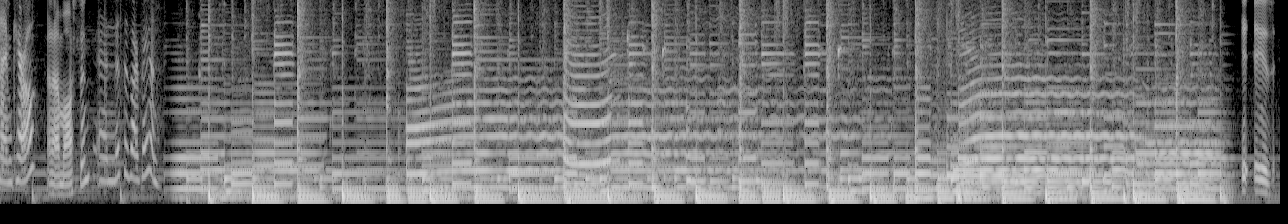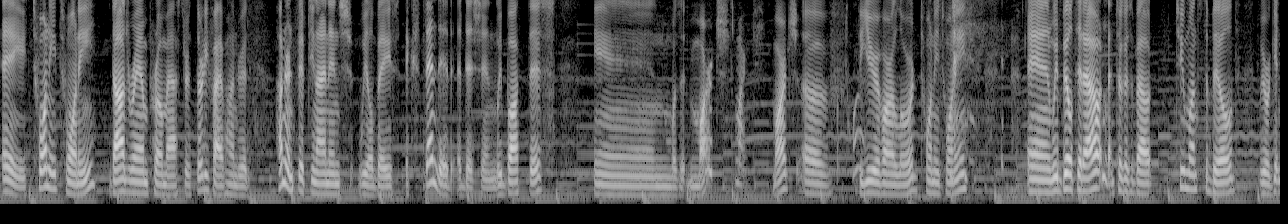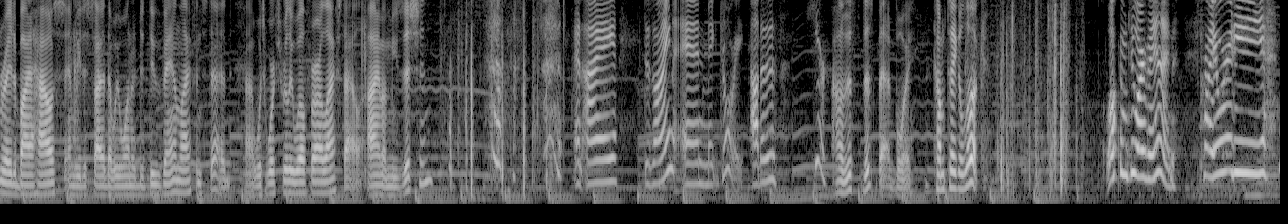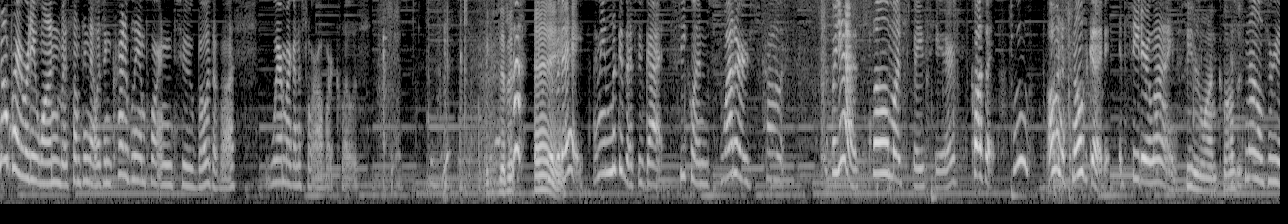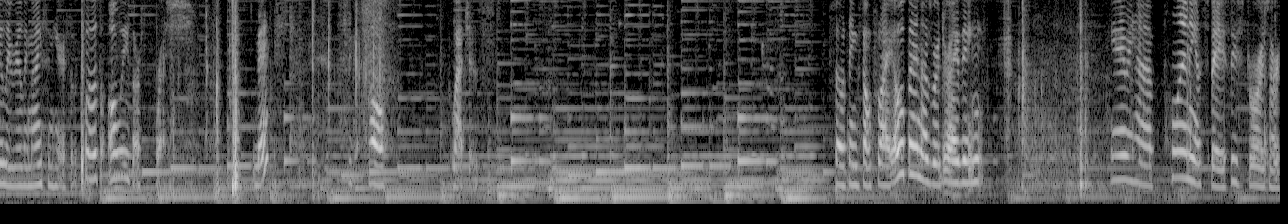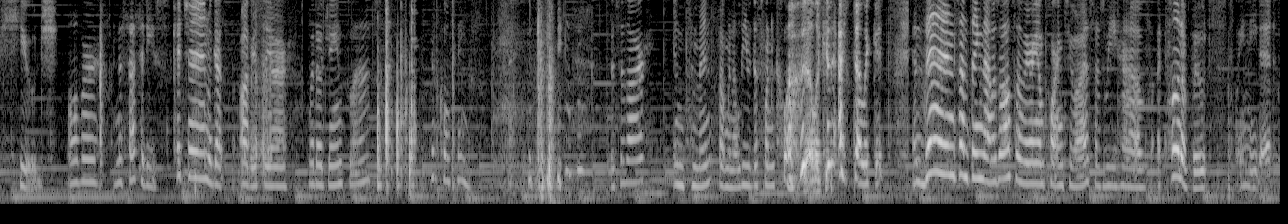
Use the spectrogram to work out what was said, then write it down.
everyone, I'm Karol. And I'm Austin. And this is our van. It is a 2020 Dodge Ram ProMaster 3500 159 inch wheelbase extended edition. We bought this in, was it March? March. March of the year of our Lord 2020. and we built it out. It took us about two months to build. We were getting ready to buy a house and we decided that we wanted to do van life instead, uh, which works really well for our lifestyle. I'm a musician. and I design and make jewelry out of here. Out of this, this bad boy. Come take a look. Welcome to our van. Priority, not priority one, but something that was incredibly important to both of us. Where am I gonna store all of our clothes? Exhibit A. Exhibit A. I mean, look at this. We've got sequins, sweaters, coats. But yeah, it's so much space here. Closet. Woo. Oh, and it smells good. It's cedar lined. Cedar line It closet. smells really, really nice in here, so the clothes always are fresh. Next, we got all latches. So things don't fly open as we're driving. Here we have plenty of space. These drawers are huge. All of our necessities. Kitchen, we got obviously our Widow Jane flask. We have cool things. this is our intimates, so I'm gonna leave this one closed. Delicates. Delicates. And then something that was also very important to us, as we have a ton of boots, we needed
